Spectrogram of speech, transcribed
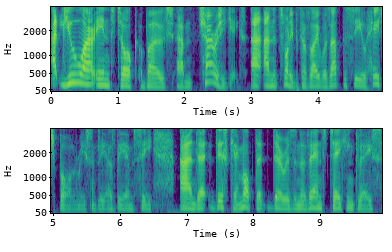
Uh, you are in to talk about um, charity gigs. Uh, and it's funny because I was at at the CUH Ball recently as the MC, and uh, this came up that there is an event taking place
